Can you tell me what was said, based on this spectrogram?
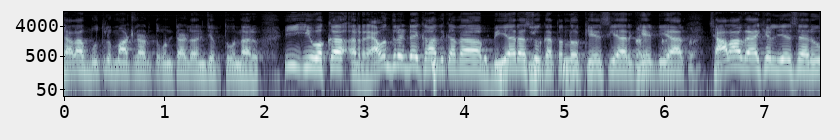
చాలా బూతులు మాట్లాడుతూ ఉంటాడు అని చెప్తూ ఉన్నారు. ఈ ఈ ఒక రేవంత్ రెడ్డే కాదు కదా బీఆర్ఎస్ గతంలో కేసీఆర్ కేటీఆర్ చాలా వ్యాఖ్యలు చేశారు.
